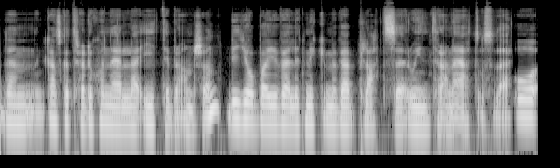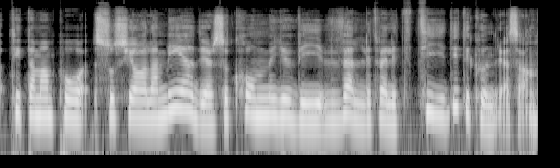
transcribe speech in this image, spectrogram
den ganska traditionella IT-branschen. Vi jobbar ju väldigt mycket med webbplatser och intranät och sådär. Och tittar man på sociala medier så kommer ju vi väldigt, väldigt tidigt i kundresan.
